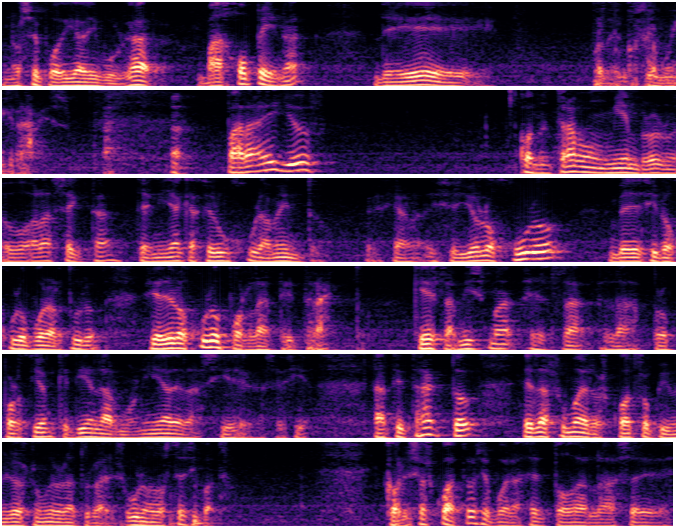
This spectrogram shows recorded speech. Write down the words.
no se podía divulgar, bajo pena de, pues, de cosas muy graves. Para ellos, cuando entraba un miembro nuevo a la secta, tenía que hacer un juramento. Dice, yo lo juro, en vez de decir lo juro por Arturo, dice, yo lo juro por la tetracto, que es la misma, es la, la proporción que tiene la armonía de las sirenas. Decía, la tetracto es la suma de los cuatro primeros números naturales, 1, 2, 3 y 4 con esos cuatro se pueden hacer todas las eh,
